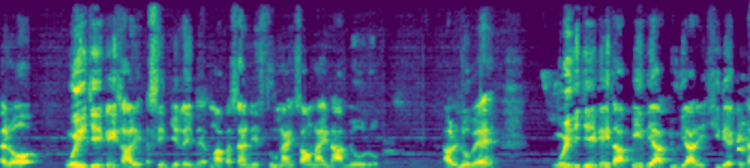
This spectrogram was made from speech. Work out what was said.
အဲ့တော့ငွေကြေးကိစ္စတွေအဆင်ပြေလိမ့်မယ်ဥမာပတ်စံတွေစုနိုင်စောင်းနိုင်တာမျိုးတို့နောက်ဒီလိုပဲ ငွေကြေးကိစ္စပေးစရာပြုစရာတွေရှိတဲ့ကိစ္စ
